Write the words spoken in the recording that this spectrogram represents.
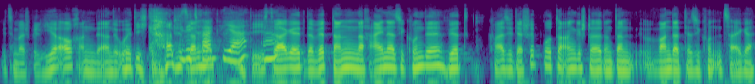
Wie zum Beispiel hier auch an der, an der Uhr, die ich gerade die dran habe, ja, die ich ja. trage, da wird dann nach einer Sekunde wird quasi der Schrittmotor angesteuert und dann wandert der Sekundenzeiger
